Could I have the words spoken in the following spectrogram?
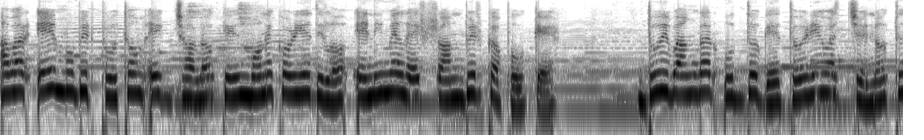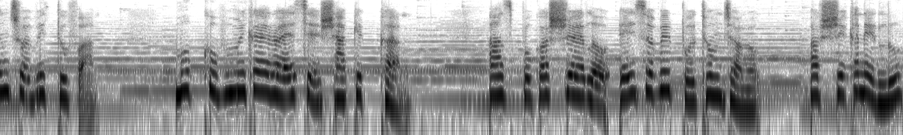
আবার এই মুভির প্রথম এক ঝলকে মনে করিয়ে দিল অ্যানিমেলের রণবীর কাপুরকে। দুই বাংলার উদ্যোগে তৈরি হচ্ছে নতুন ছবি তুফান। মুখ্য ভূমিকায় রয়েছে শাকিব খান। আজ প্রকাশ্যে এলো এই ছবির প্রথম ঝলক। আর সেখানে লুক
